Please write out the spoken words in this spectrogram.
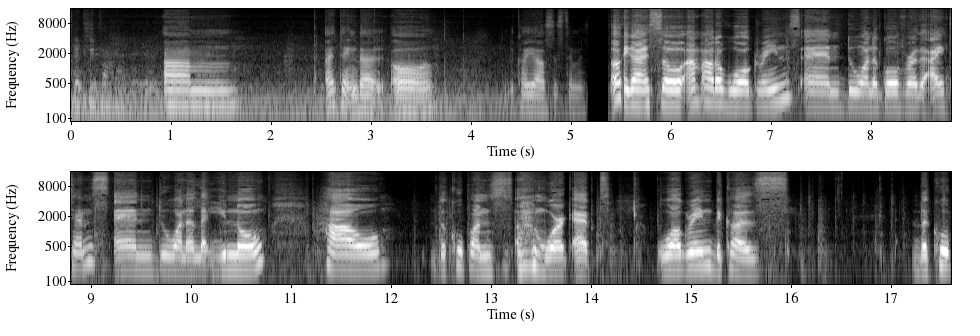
The coupon. Um, I think that oh, because your system is. Okay guys, so I'm out of Walgreens and do want to go over the items and do want to let you know how the coupons work at Walgreens because the coup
